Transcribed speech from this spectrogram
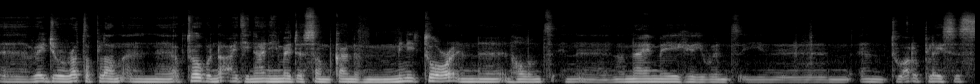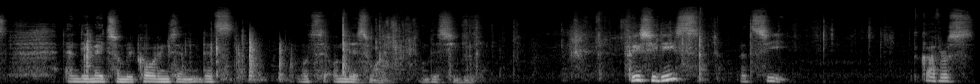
Uh, Radio Rataplan in uh, October 1989 he made uh, some kind of mini tour in, uh, in Holland in, uh, in Nijmegen he went and to other places and he made some recordings and that's what's on this one on this CD three CDs let's see. The covers.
